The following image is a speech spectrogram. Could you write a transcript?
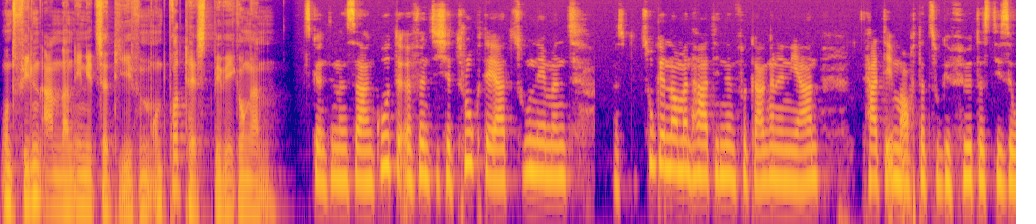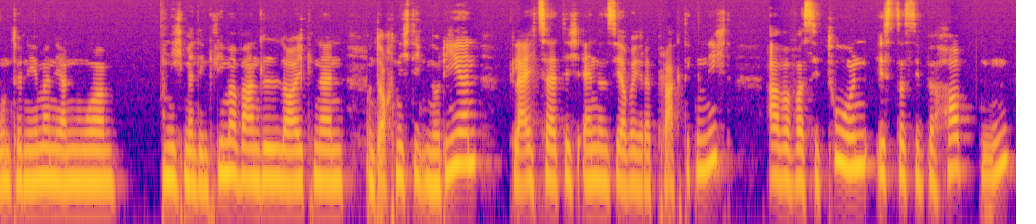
und vielen anderen Initiativen und Protestbewegungen. Jetzt könnte man sagen, gut, der öffentliche Druck, der ja zunehmend also zugenommen hat in den vergangenen Jahren, hat eben auch dazu geführt, dass diese Unternehmen ja nur nicht mehr den Klimawandel leugnen und auch nicht ignorieren. Gleichzeitig ändern sie aber ihre Praktiken nicht. Aber was sie tun, ist, dass sie behaupten,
